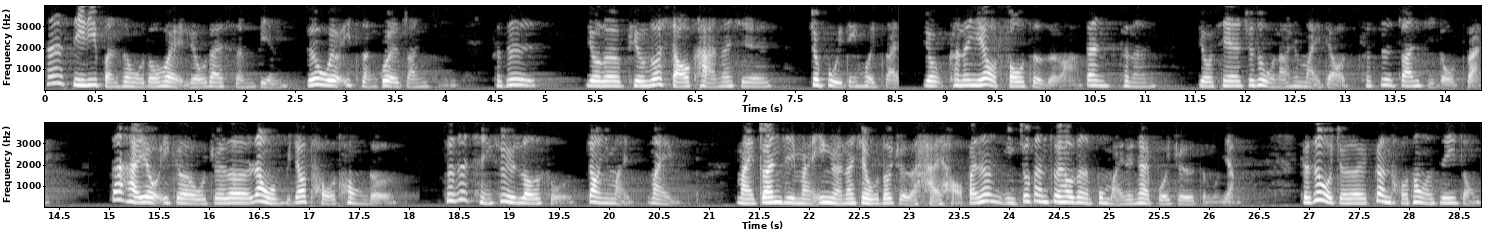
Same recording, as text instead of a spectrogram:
但是 CD 本身我都会留在身边，就是我有一整柜的专辑，可是有的比如说小卡那些就不一定会在。有可能也有收着的啦，但可能有些就是我拿去卖掉，可是专辑都在。但还有一个我觉得让我比较头痛的，就是情绪勒索，叫你买买买专辑、买音源那些，我都觉得还好，反正你就算最后真的不买，人家也不会觉得怎么样。可是我觉得更头痛的是一种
